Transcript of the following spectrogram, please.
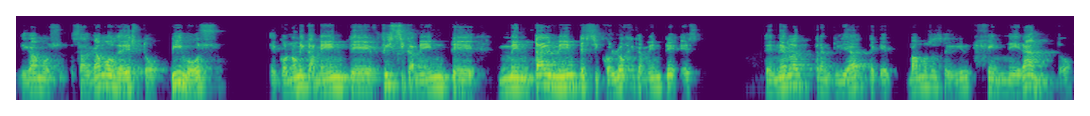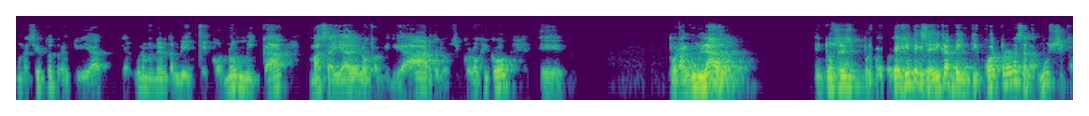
digamos, salgamos de esto vivos, económicamente, físicamente, mentalmente, psicológicamente, es tener la tranquilidad de que vamos a seguir generando una cierta tranquilidad, de alguna manera también económica, más allá de lo familiar, de lo psicológico, eh, por algún lado. Entonces, porque, porque hay gente que se dedica 24 horas a la música.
